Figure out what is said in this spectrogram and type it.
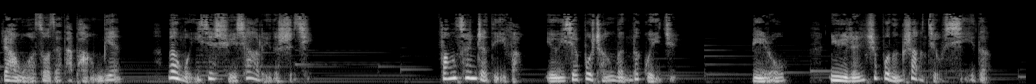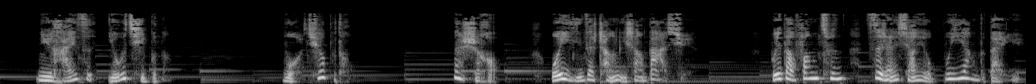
让我坐在他旁边，问我一些学校里的事情。方村这地方有一些不成文的规矩，比如女人是不能上酒席的，女孩子尤其不能。我却不同，那时候我已经在城里上大学，回到芳村自然享有不一样的待遇，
